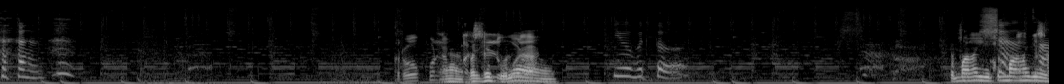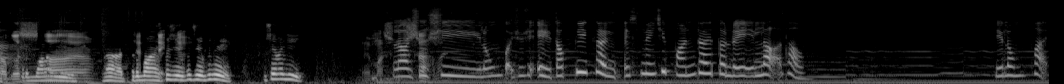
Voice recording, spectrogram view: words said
Crow pun Ha, nampak slow lah. lah. ya betul. Terbang lagi, terbang lagi. Terbang lagi. Ha, terbang. Pusing, pusing, pusing. Pusing lagi. Memang Lah susah. sushi, lompat sushi. Eh tapi kan S-Magic pandai tau dia elak tau. Dia lompat.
